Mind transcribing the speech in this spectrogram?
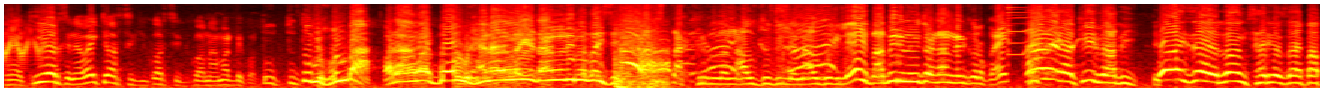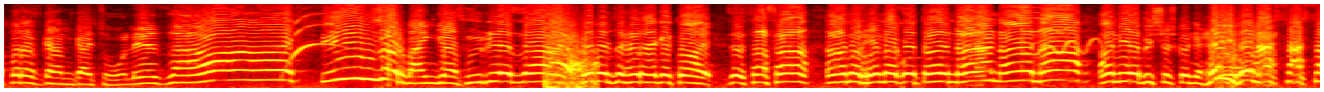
হ্যাঁ কি হচ্ছে না ভাই? কি হচ্ছে কি করছে? কি কোন আমার দেখো তুমি শুনবা আরে আমার বউ হেনারে লইয়া টানানি বাজাইছে। আস্তাক ফিরল নাউজুবিল্লাহ নাউজুবিল্লাহ। এই বাবির লই তো টানাটানি করো ভাই আরে না কি ভাবি? ওই যে লং ছাড়িয়ে যায় পাপারাস গান গায় চলে যায়। তিনজোর ভাঙ্গিয়া সুরিয়ে যায়। এবার যে হের আগে কয় যে চাচা আমার হেনা কোথায়? না না না আমি আর বিশ্বাস করি না। হেই হেনা! আচ্ছা আচ্ছা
